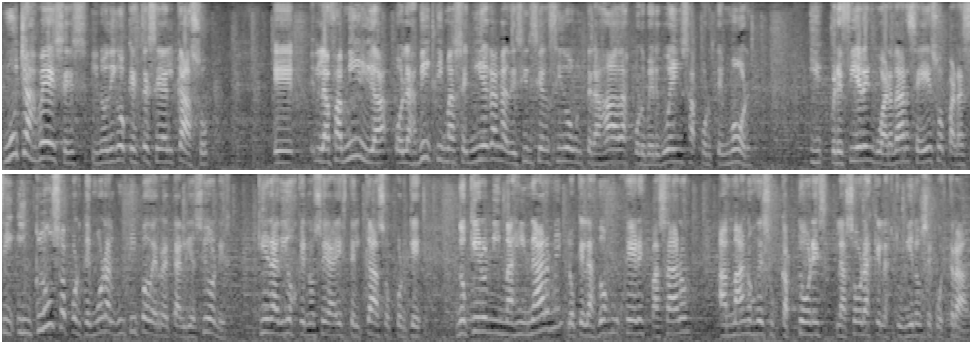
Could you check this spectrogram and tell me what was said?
Muchas veces, y no digo que este sea el caso, eh, la familia o las víctimas se niegan a decir si han sido ultrajadas por vergüenza, por temor, y prefieren guardarse eso para sí, incluso por temor a algún tipo de retaliaciones. Quiera Dios que no sea este el caso, porque no quiero ni imaginarme lo que las dos mujeres pasaron a manos de sus captores las horas que las tuvieron secuestradas.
